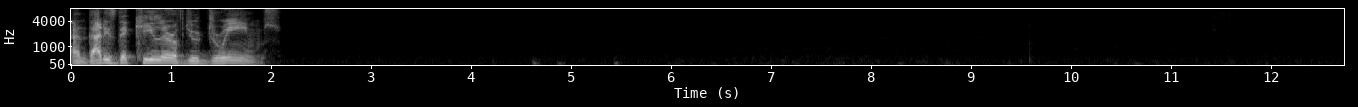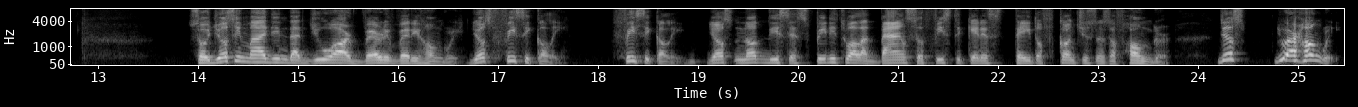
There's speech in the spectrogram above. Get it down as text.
And that is the killer of your dreams. So just imagine that you are very, very hungry, just physically, physically, just not this spiritual, advanced, sophisticated state of consciousness of hunger. Just you are hungry.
